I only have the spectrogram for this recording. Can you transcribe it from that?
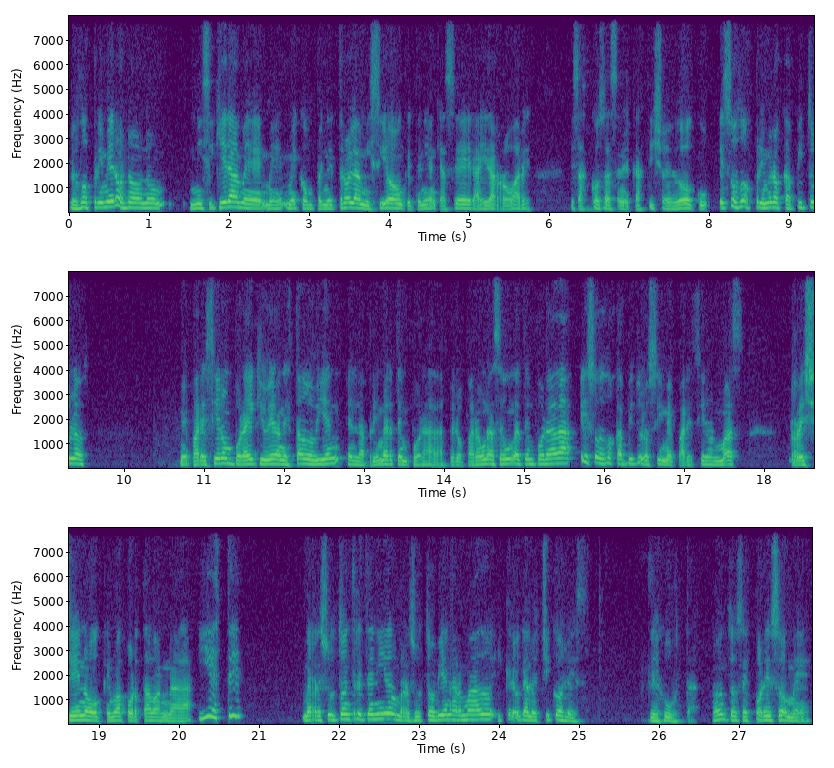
los dos primeros no, no, ni siquiera me, me, compenetró la misión que tenían que hacer, a ir a robar esas cosas en el castillo de Doku. Esos dos primeros capítulos me parecieron por ahí que hubieran estado bien en la primera temporada, pero para una segunda temporada esos dos capítulos sí me parecieron más relleno o que no aportaban nada. Y este me resultó entretenido, me resultó bien armado y creo que a los chicos les, les gusta. ¿no? Entonces por eso me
